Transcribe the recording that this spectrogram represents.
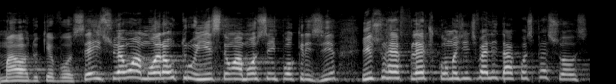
maior do que você, isso é um amor altruísta, é um amor sem hipocrisia, isso reflete como a gente vai lidar com as pessoas.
